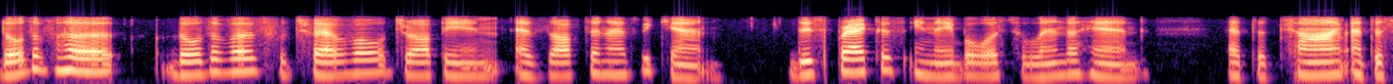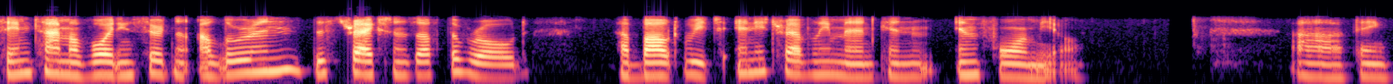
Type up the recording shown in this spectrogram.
Those of her, those of us who travel drop in as often as we can. This practice enables us to lend a hand at the time at the same time avoiding certain alluring distractions of the road about which any traveling man can inform you. Uh, thank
